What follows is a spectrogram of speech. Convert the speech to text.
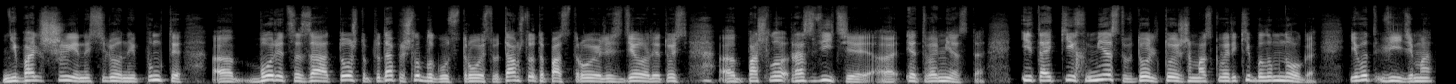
небольшие населенные пункты э, борются за то, чтобы туда пришло благоустройство, там что-то построили, сделали, то есть э, пошло развитие этого места. И таких мест вдоль той же Москвы-реки было много. И вот, видимо,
